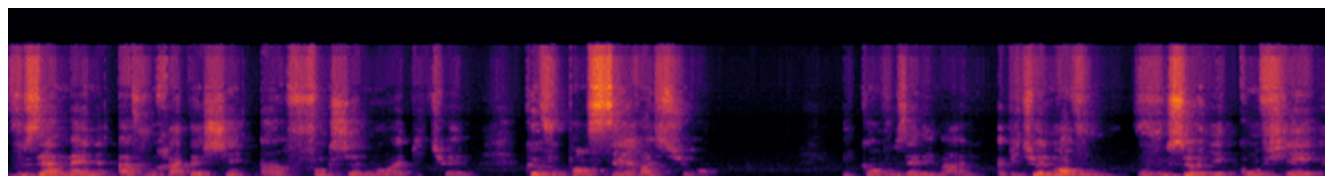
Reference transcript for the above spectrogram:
vous amène à vous rattacher à un fonctionnement habituel que vous pensez rassurant. Et quand vous allez mal, habituellement, vous, vous vous seriez confié,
